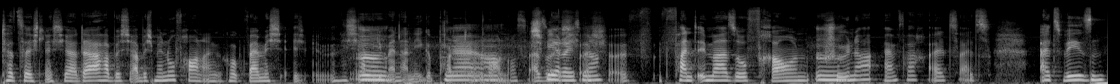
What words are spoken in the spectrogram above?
Tatsächlich, ja, da habe ich, hab ich mir nur Frauen angeguckt, weil mich, ich, mich mm. haben die Männer nie gepackt ja, in Pornos. Also Schwierig, ich, ne? ich fand immer so Frauen mm. schöner einfach als, als, als Wesen.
